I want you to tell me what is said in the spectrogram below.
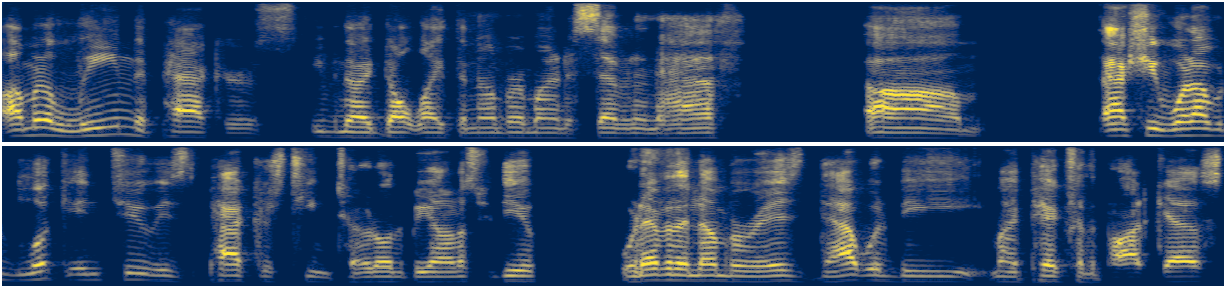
I'm going to lean the Packers, even though I don't like the number minus seven and a half. Um, actually, what I would look into is Packers team total. To be honest with you, whatever the number is, that would be my pick for the podcast.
